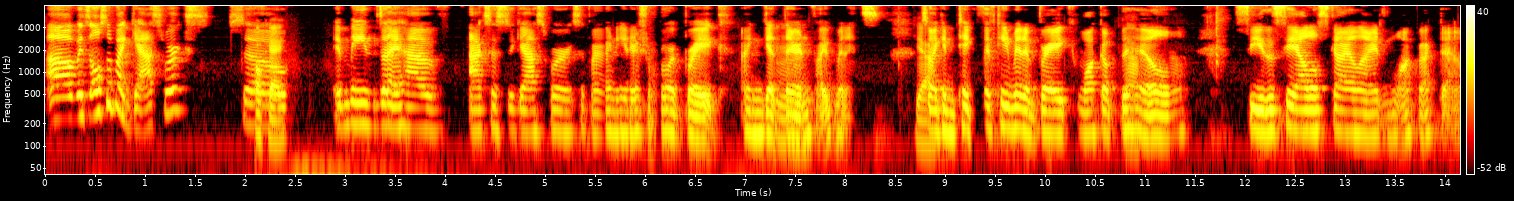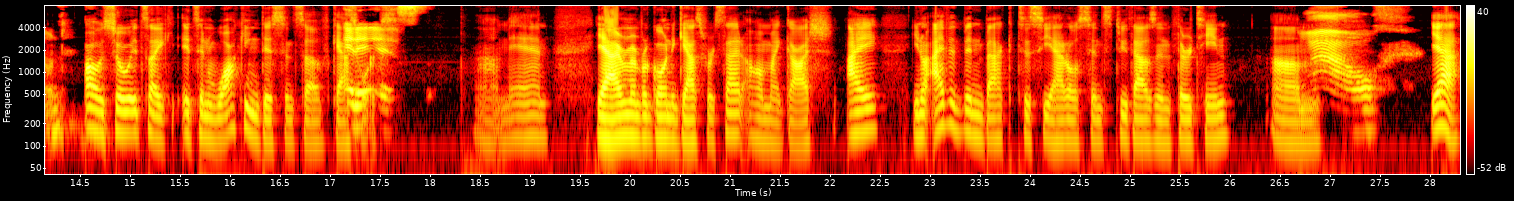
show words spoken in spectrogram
Um, it's also by Gasworks, so Okay. it means I have access to Gasworks. If I need a short break, I can get there in five minutes. Yeah. So I can take fifteen minute break, walk up the Yeah. hill, see the Seattle skyline, and walk back down. oh, so it's like it's in walking distance of Gasworks. It is. Oh man. Yeah, I remember going to Gasworks. That oh my gosh. I you know, I haven't been back to Seattle since 2013. Um Wow. yeah,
